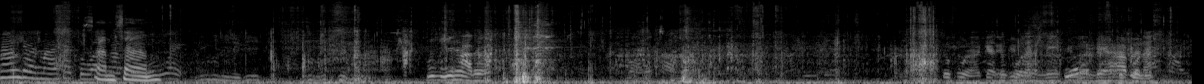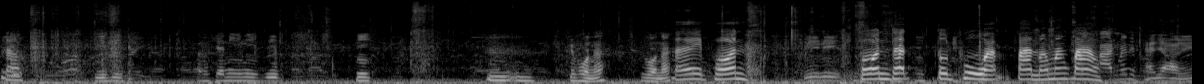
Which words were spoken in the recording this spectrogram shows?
ห้ามเดินมาแต่ตัวสามสาม ไม่มีหาดเลยนะ ตัวผู้นะแกตัวผู้นะนี่ตัวเบียร์ตัวนะเรานี่นี่อันนี้แค่นี้นี่นี่อืมอืมพี่ผลนะพี่ผลนะไอ้พลนี่นี่พลถ้าตุดผู้อะป่านมั้งมั้งเปล่าการไหมนี่การยาวนี่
